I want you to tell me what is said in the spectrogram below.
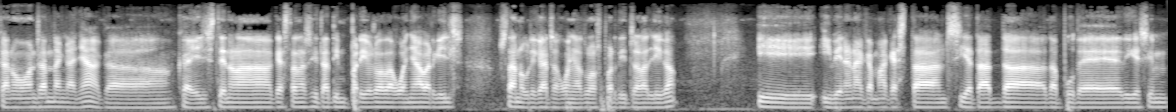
que no ens han d'enganyar, que, que ells tenen aquesta necessitat imperiosa de guanyar perquè ells estan obligats a guanyar tots els partits a la Lliga i, i venen amb aquesta ansietat de, de poder, diguéssim,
